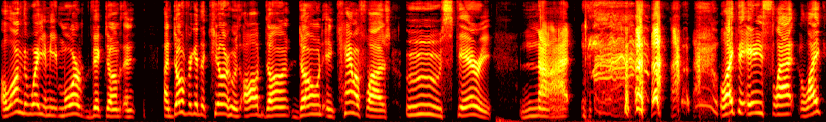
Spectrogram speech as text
Along the way, you meet more victims, and and don't forget the killer, who is all done donned in camouflage. Ooh, scary. Not like the 80s slat, like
